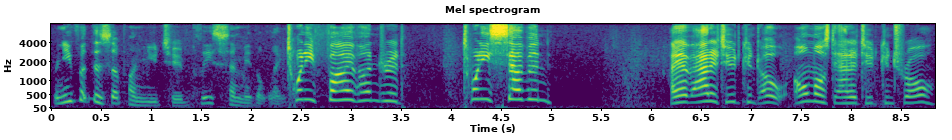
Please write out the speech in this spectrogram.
When you put this up on YouTube, please send me the link. 2,500! 27! I have attitude control. Oh, almost attitude control.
